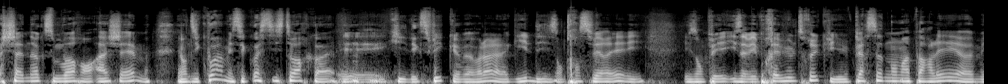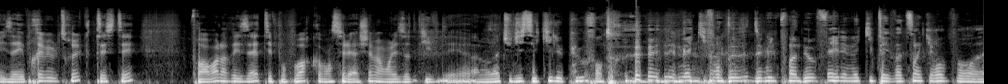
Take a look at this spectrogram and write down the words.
Shanox mort en HM et on dit quoi? Mais c'est quoi cette histoire quoi? Et, qu'il explique que bah voilà la guilde ils ont transféré ils, ils ont payé, ils avaient prévu le truc personne n'en a parlé mais ils avaient prévu le truc testé pour avoir le reset et pour pouvoir commencer les HM avant les autres guildes et, euh, Alors là, tu dis c'est qui le plus ouf entre les mecs qui font deux- 2000 points de haut fait et les mecs qui payent 25 euros pour euh,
